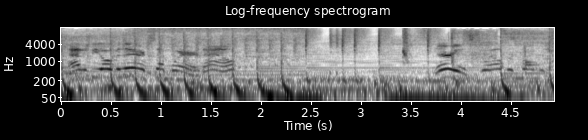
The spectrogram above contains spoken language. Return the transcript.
It had to be over there somewhere now. There he is. Go help the slipper.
